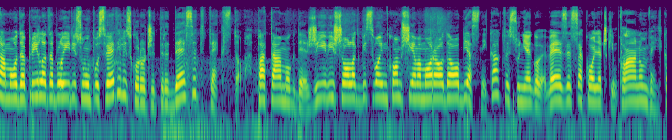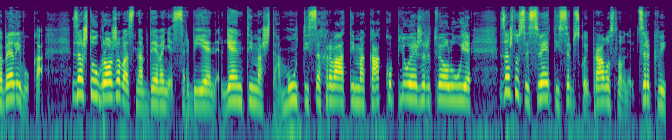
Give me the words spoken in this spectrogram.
Samo od aprila tabloidi su mu posvetili skoro 40 tekstova, pa tamo gde živi Šolak bi svojim komšijama morao da objasni kakve su njegove veze sa koljačkim klanom Veljka Belivuka, zašto ugrožava snabdevanje Srbije energentima, šta muti sa Hrvatima, kako pljuje žrtve oluje, zašto se sveti Srpskoj pravoslavnoj crkvi,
